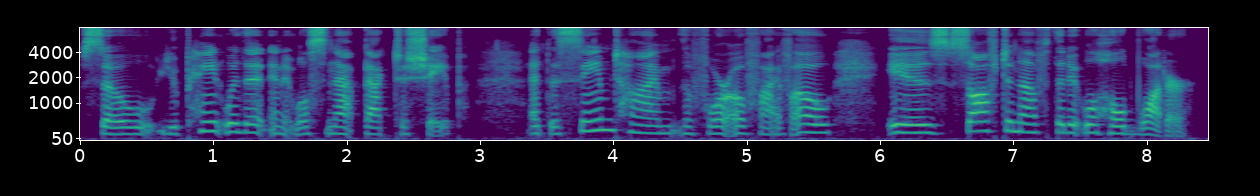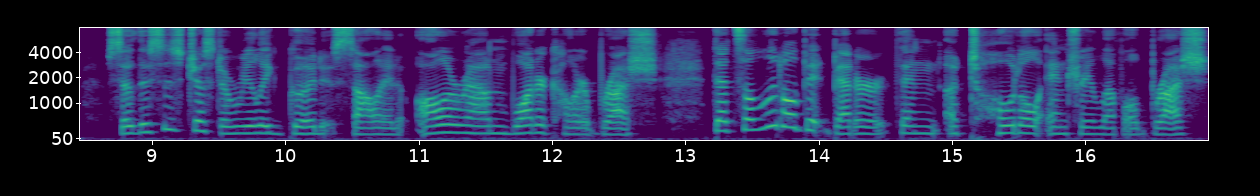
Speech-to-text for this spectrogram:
So you paint with it and it will snap back to shape. At the same time, the 4050 is soft enough that it will hold water. So this is just a really good, solid, all-around watercolor brush that's a little bit better than a total entry-level brush,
